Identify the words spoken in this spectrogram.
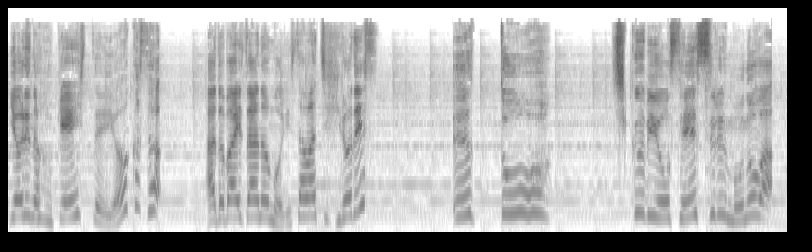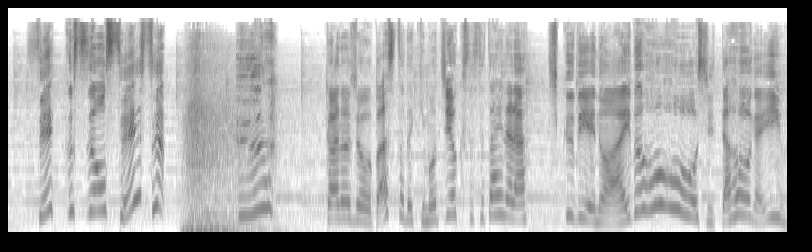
夜の保健室へようこそ。アドバイザーの森沢千尋です。えっと乳首を制する者はセックスを制す。え彼女をバストで気持ちよくさせたいなら乳首への愛撫方法を知った方がいいわ。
